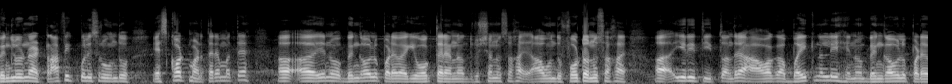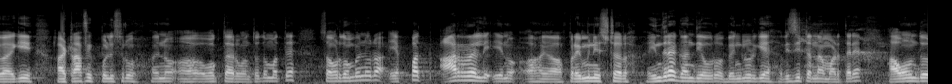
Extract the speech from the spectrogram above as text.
ಬೆಂಗಳೂರಿನ ಟ್ರಾಫಿಕ್ ಪೊಲೀಸರು ಒಂದು ಎಸ್ಕಾಟ್ ಮಾಡ್ತಾರೆ ಮತ್ತು ಏನು ಬೆಂಗಾವಲು ಪಡೆವಾಗಿ ಹೋಗ್ತಾರೆ ಅನ್ನೋ ದೃಶ್ಯನೂ ಸಹ, ಆ ಒಂದು ಫೋಟೋನೂ ಸಹ ಈ ರೀತಿ ಇತ್ತು. ಅಂದರೆ ಆವಾಗ ಬೈಕ್ನಲ್ಲಿ ಏನು ಬೆಂಗಾವಲು ಪಡೆವಾಗಿ ಆ ಟ್ರಾಫಿಕ್ ಪೊಲೀಸರು ಏನು ಹೋಗ್ತಾ ಇರುವಂಥದ್ದು. ಮತ್ತು ಸಾವಿರದ ಒಂಬೈನೂರ ಎಪ್ಪತ್ತಾರರಲ್ಲಿ ಏನು ಪ್ರೈಮ್ ಮಿನಿಸ್ಟರ್ ಇಂದಿರಾ ಗಾಂಧಿ ಅವರು ಬೆಂಗಳೂರಿಗೆ ವಿಸಿಟನ್ನು ಮಾಡ್ತಾರೆ. ಆ ಒಂದು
